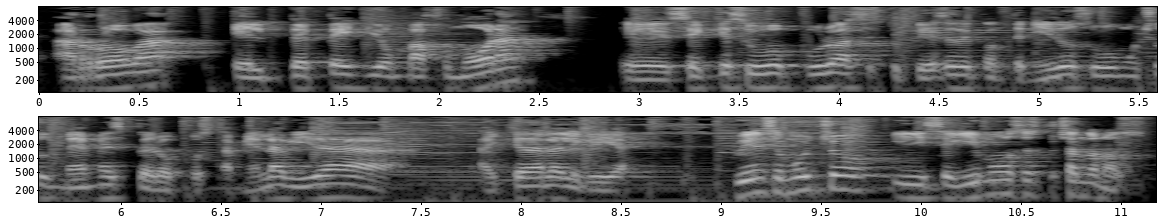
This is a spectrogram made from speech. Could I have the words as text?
arroba el pepe-mora. Eh, sé que subo puras estupideces de contenido, subo muchos memes, pero pues también la vida hay que darle alegría. Cuídense mucho y seguimos escuchándonos.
